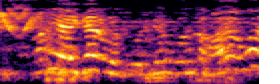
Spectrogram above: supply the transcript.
我这一天都不行我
